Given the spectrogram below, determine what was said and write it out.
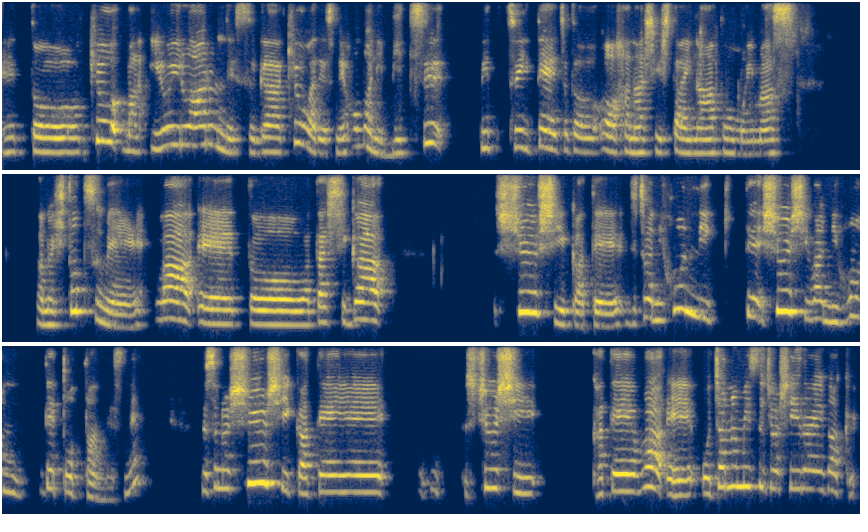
えっと、今日、まあ、いろいろあるんですが、今日はですね、主に3つについてちょっとお話ししたいなと思います。あの1つ目は、えっと、私が修士課程、実は日本に来て、修士は日本で取ったんですね。でその修士課程、修士課程は、えー、お茶の水女子大学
